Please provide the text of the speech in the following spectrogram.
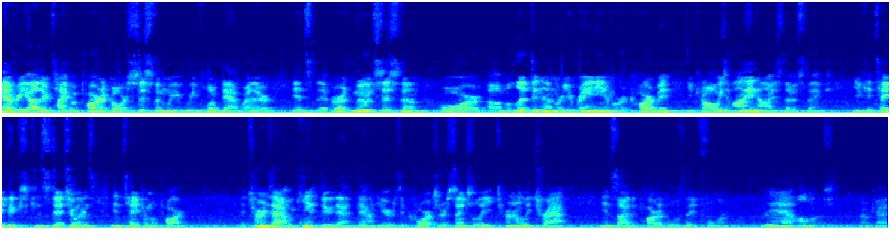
Every other type of particle or system we, we've looked at, whether it's the Earth-Moon system or uh, molybdenum or uranium or carbon, you can always ionize those things. You can take the constituents and take them apart. It turns out we can't do that down here, as the quarks are essentially eternally trapped inside the particles they form. Yeah, almost. Okay.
